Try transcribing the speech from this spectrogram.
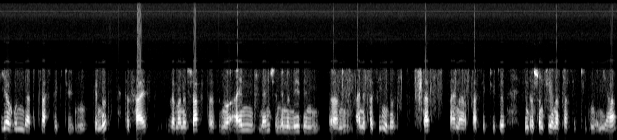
400 Plastiktüten genutzt. Das heißt, wenn man es schafft, dass nur ein Mensch in Indonesien ähm, eine Tassini nutzt, statt einer Plastiktüte, sind das schon 400 Plastiktüten im Jahr.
